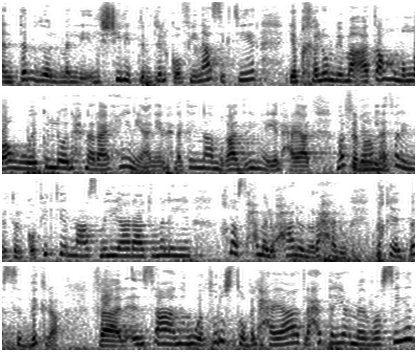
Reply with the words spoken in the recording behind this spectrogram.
أن تبذل من الشيء اللي بتمتلكه. في ناس كثير يبخلون بما آتاهم الله هو كله نحن رايحين. يعني نحن كلنا مغادرين هي الحياة. ما في غير الأثر اللي بنتركه. في كثير ناس مليارات وملايين. خلص حملوا حالهم ورحلوا. بقيت بس الذكرى. فالإنسان هو فرصته بالحياة لحتى يعمل يعمل رصيد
